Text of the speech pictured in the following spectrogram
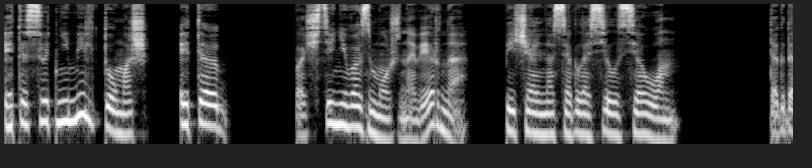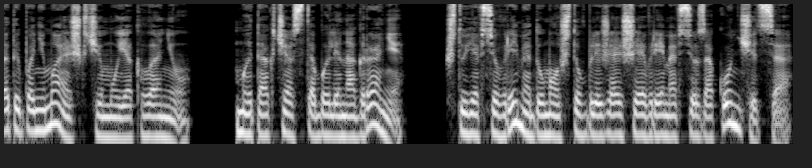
Это сотни миль, Томаш. Это почти невозможно, верно? Печально согласился он. Тогда ты понимаешь, к чему я клоню. Мы так часто были на грани, что я все время думал, что в ближайшее время все закончится,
